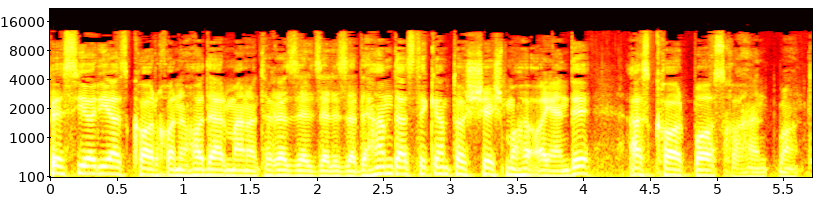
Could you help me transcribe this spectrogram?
بسیاری از کارخانه ها در مناطق زلزله زده هم دست کم تا 6 ماه آینده از کار باز خواهند ماند.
